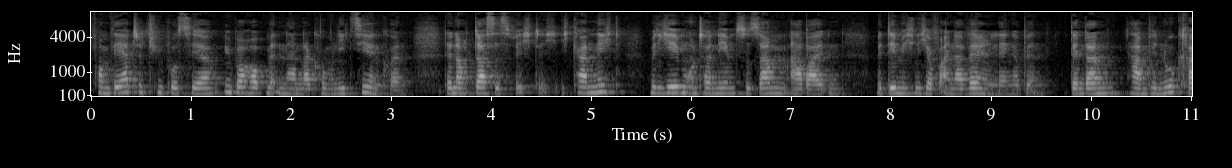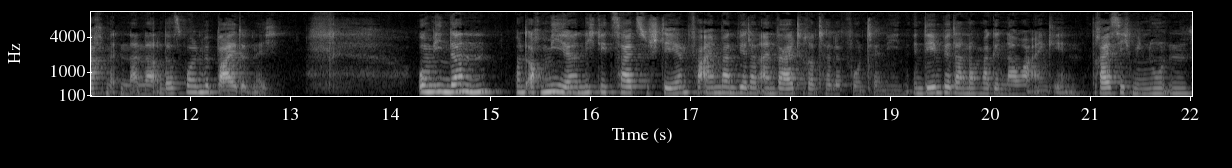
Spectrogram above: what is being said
vom Wertetypus her überhaupt miteinander kommunizieren können. Denn auch das ist wichtig. Ich kann nicht mit jedem Unternehmen zusammenarbeiten, mit dem ich nicht auf einer Wellenlänge bin. Denn dann haben wir nur Krach miteinander und das wollen wir beide nicht. Um ihn dann und auch mir nicht die Zeit zu stehlen, vereinbaren wir dann einen weiteren Telefontermin, in dem wir dann nochmal genauer eingehen. 30 Minuten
